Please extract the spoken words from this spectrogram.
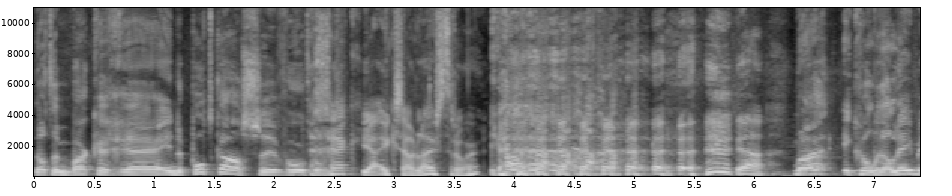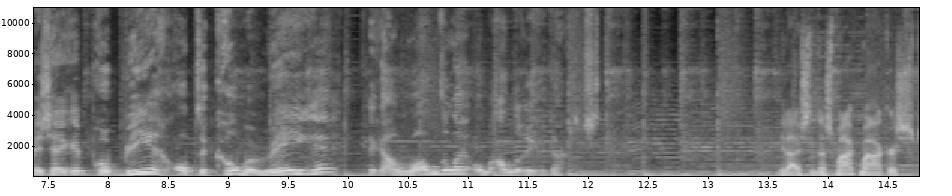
dat een bakker uh, in de podcast uh, voorkomt. Gek, ja, ik zou luisteren hoor. Ja. ja. Maar ik wil er alleen mee zeggen, probeer op de kromme wegen te gaan wandelen om andere gedachten te krijgen. Je luistert naar Smaakmakers.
